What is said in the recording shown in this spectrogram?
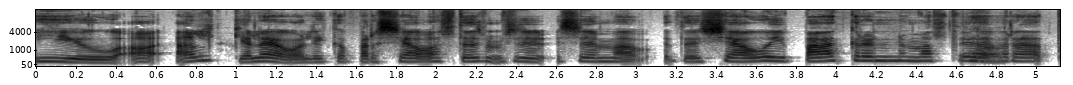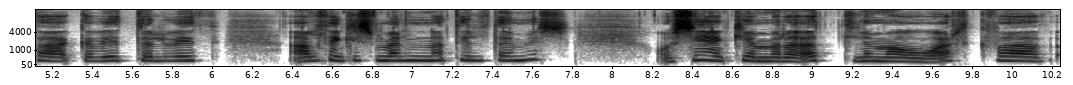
Jú, algjörlega og líka bara sjá allt það sem, sem að þau sjá í bakgrunnum allt það verið að taka viðtöl við alþengismennina til dæmis og síðan kemur að öllum ávart hvað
